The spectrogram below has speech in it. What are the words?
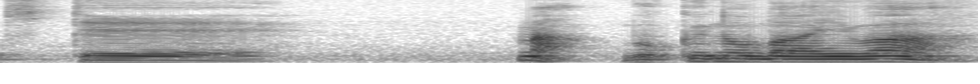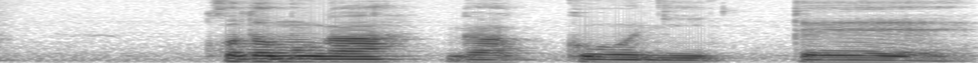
起きてまあ僕の場合は子供が学校に行って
